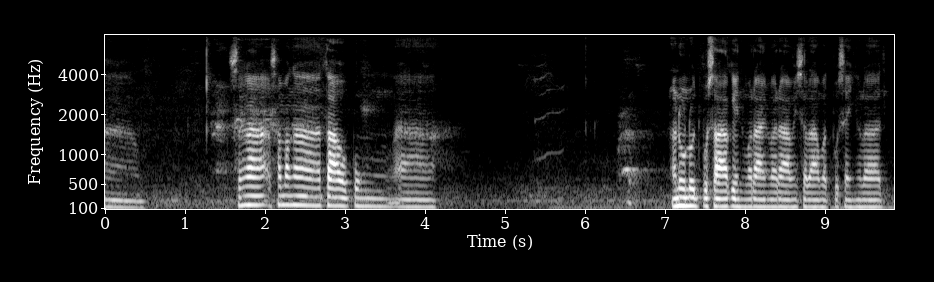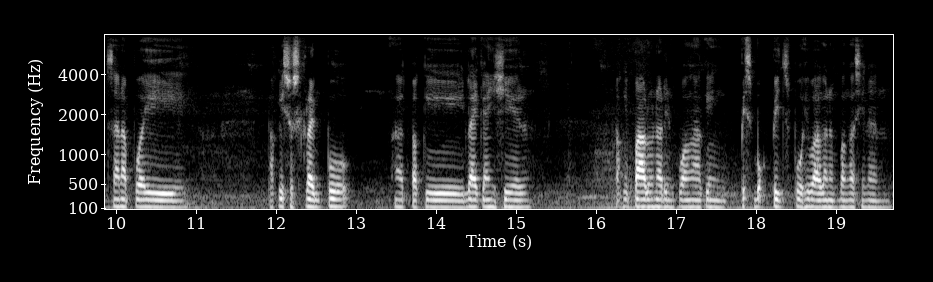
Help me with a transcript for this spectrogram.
Ah, sa, nga- sa mga tao pong ah, nanonood po sa akin, maraming maraming salamat po sa inyo lahat. Sana po ay paki-subscribe po at paki-like and share. Paki-follow na rin po ang aking Facebook page po, Hiwaga ng Pangasinan.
